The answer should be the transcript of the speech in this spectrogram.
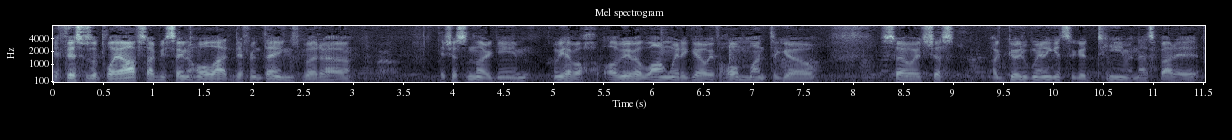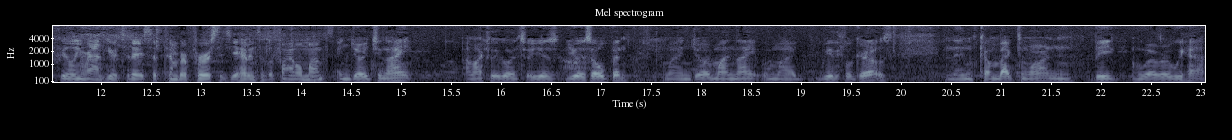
if this was the playoffs, I'd be saying a whole lot different things, but uh, it's just another game. We have a we have a long way to go. We have a whole month to go, so it's just a good win against a good team, and that's about it. Feeling around here today, September 1st, as you head into the final month. Enjoy tonight. I'm actually going to US, US Open. I'm gonna enjoy my night with my beautiful girls and then come back tomorrow and beat whoever we have.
